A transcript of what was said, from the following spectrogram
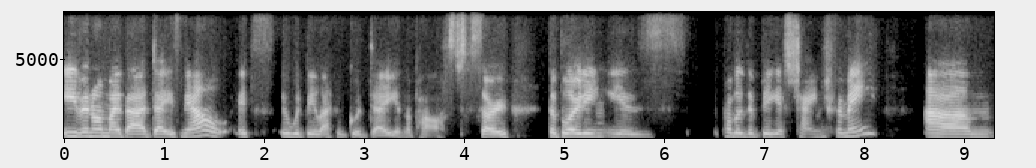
even on my bad days now, it's it would be like a good day in the past. So the bloating is probably the biggest change for me. Um,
